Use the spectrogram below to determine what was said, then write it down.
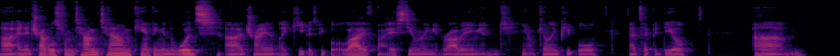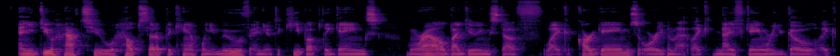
Uh, and it travels from town to town, camping in the woods, uh, trying to like keep its people alive by stealing and robbing and you know killing people, that type of deal. Um, and you do have to help set up the camp when you move, and you have to keep up the gang's morale by doing stuff like card games or even that like knife game where you go like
